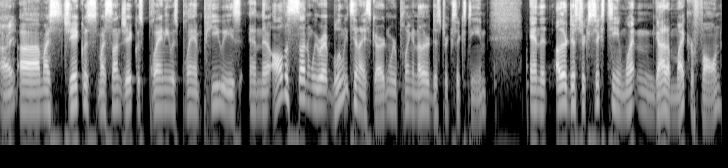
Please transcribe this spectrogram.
All right. Uh, my Jake was my son Jake was playing. He was playing Pee Wees, and then all of a sudden we were at Bloomington Ice Garden. We were playing another District Six team, and the other District Six team went and got a microphone,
